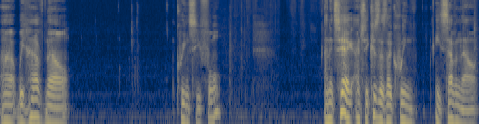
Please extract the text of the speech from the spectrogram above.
Uh, we have now queen c4. And it's here actually because there's no queen e7 now.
